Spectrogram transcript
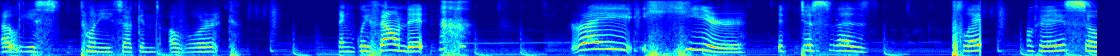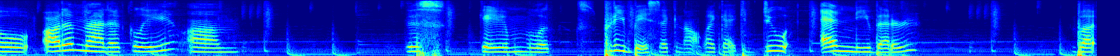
at least 20 seconds of work. I Think we found it. Right here, it just says play. Okay, so automatically, um, this game looks pretty basic, not like I could do any better. But,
